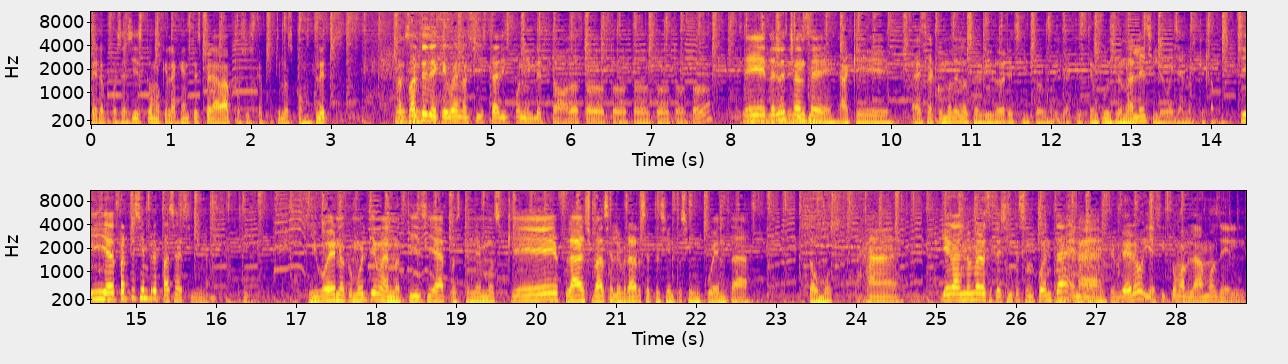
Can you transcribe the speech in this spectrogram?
pero pues así es como que la gente esperaba pues sus capítulos completos. Pues Aparte de que bueno, sí está disponible todo, todo, todo, todo, todo, todo, todo. Sí, denle de chance Disney. a que a se acomoden los servidores y todo, ya que estén funcionales y luego ya nos quejamos. Sí, aparte siempre pasa así, ¿no? Sí. Y bueno, como última noticia, pues tenemos que Flash va a celebrar 750 tomos. Ajá. Llega el número 750 en, en febrero y así como hablábamos del,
